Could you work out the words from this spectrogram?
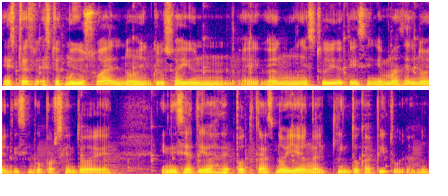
esto es, esto es muy usual, ¿no? Incluso hay un, un estudio que dicen que más del 95% de iniciativas de podcast no llegan al quinto capítulo, ¿no?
